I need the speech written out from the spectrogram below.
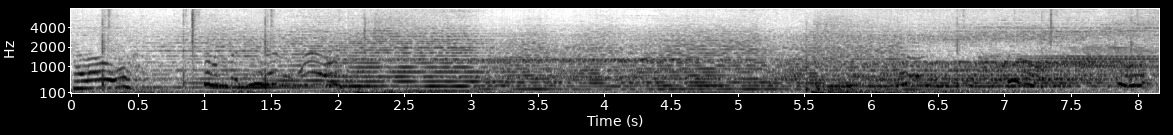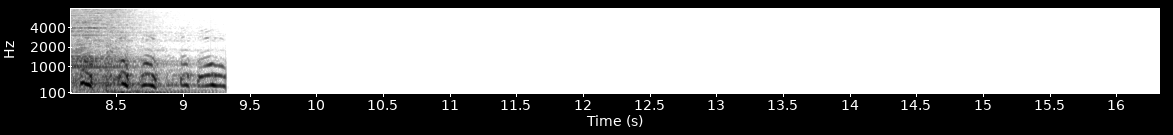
Hello?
